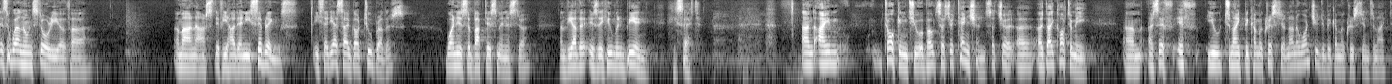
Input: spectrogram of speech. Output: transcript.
There's a well known story of uh, a man asked if he had any siblings. He said, Yes, I've got two brothers. One is a Baptist minister, and the other is a human being, he said. And I'm talking to you about such a tension, such a, a, a dichotomy, um, as if, if you tonight become a Christian, and I want you to become a Christian tonight,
